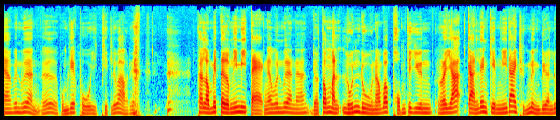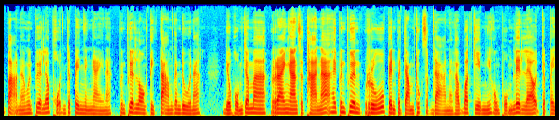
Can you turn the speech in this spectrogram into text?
นะเพื่อนๆ เออผมเรียกภูอีกผิดหรือเปล่าเนี่ย ถ้าเราไม่เติมนี่มีแตกนะเพื่อนๆนะ เดี๋ยวต้องมาลุ้นดูนะว่าผมจะยืนระยะการเล่นเกมนี้ได้ถึง 1 เดือนหรือเปล่านะเพื่อนๆแล้วผลจะเป็นยังไงนะเพื่อนๆลองติดตามกันดูนะ เดี๋ยวผมจะมารายงานสถานะให้เพื่อนๆรู้เป็นประจำทุกสัปดาห์นะครับ ว่าเกมนี้ของผมเล่นแล้วจะเป็น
